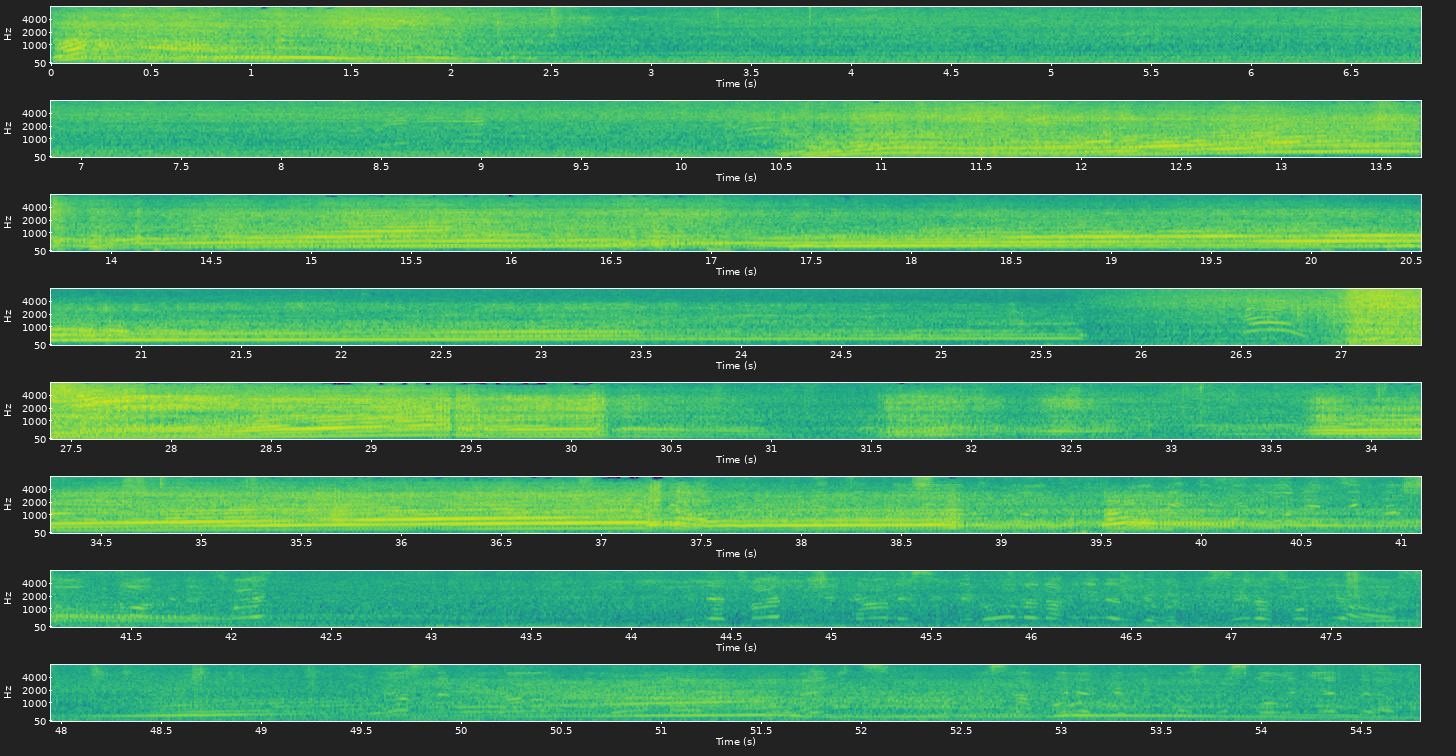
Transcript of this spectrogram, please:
Oh! der zweiten Schikane ist die Pylone nach innen gerückt. Ich sehe das von hier aus. Die erste Pylone rechts, ist nach innen gerückt. Das muss korrigiert werden.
